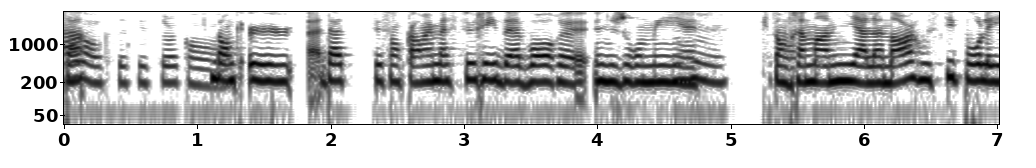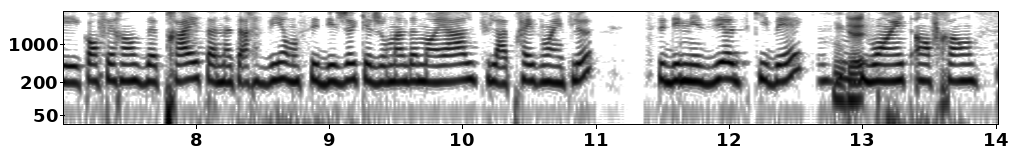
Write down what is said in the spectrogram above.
montant. donc ça, c'est sûr qu'on. Donc, eux, à date, ils sont quand même assurés d'avoir euh, une journée euh, Mhm. qui sont vraiment mis à l'honneur. Aussi, pour les conférences de presse, à notre arrivée, on sait déjà que le Journal de Montréal puis la presse vont être là. C'est des médias du Québec Mhm. Qui vont être en France.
